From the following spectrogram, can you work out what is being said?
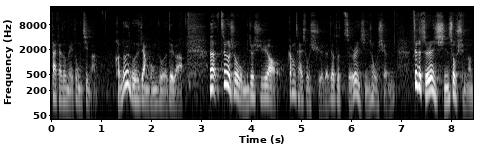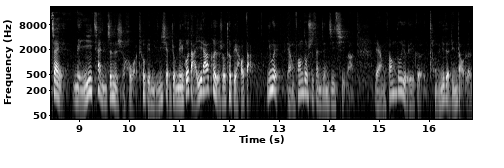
大家都没动静嘛。很多人都是这样工作的，对吧？那这个时候我们就需要刚才所学的叫做责任型授权。这个责任型授权呢，在美伊战争的时候啊，特别明显。就美国打伊拉克的时候特别好打，因为两方都是战争机器嘛，两方都有一个统一的领导人。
